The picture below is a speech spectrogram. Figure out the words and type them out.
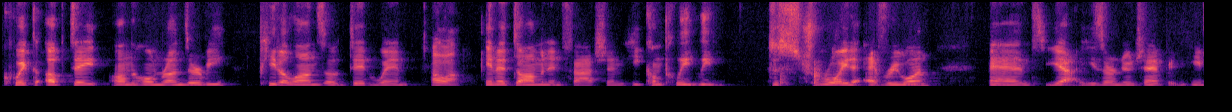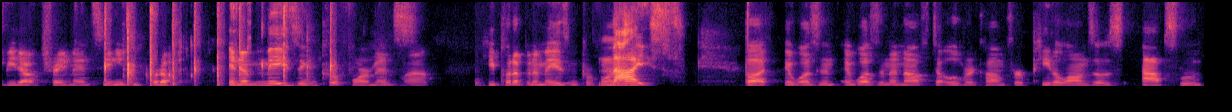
Quick update on the home run derby. Pete Alonso did win oh wow, in a dominant fashion. He completely destroyed everyone. And yeah, he's our new champion. He beat out Trey Mancini, He put up an amazing performance. wow. He put up an amazing performance. Nice. But it wasn't it wasn't enough to overcome for Pete Alonso's absolute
